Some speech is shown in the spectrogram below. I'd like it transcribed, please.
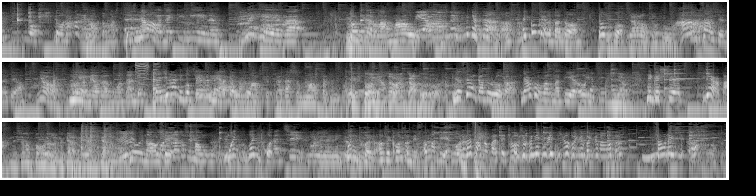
Tuo. Aivan ehdottomasti. Se Joo. on jotenkin niin mehevä, todella maukas. Vielä. Mikä täällä on? Ei kokeilepa tuo. Tofu. Jalotoku. Onko Aa, sä oot syönyt jo? joo. Niin. Ota mulla on tän. Se on ihan niinku pehmeä tofu. maustettu ja tässä on maustetumpaa. Eikö toi nyt sellainen katuruoka? Joo, se on katuruoka. Jaakko varmaan tiedä oli. Joo. 那个 Hierbas. Niin sanoppa uudelleen, mikä, mikä, mikä tämä on? Hmm? Joina no, on se, on wintun. Wintun, on se konsonantti. En mä tiedä. Mä sanonpa se Jojo nimi. Joo, joo, joo. Sä olit,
